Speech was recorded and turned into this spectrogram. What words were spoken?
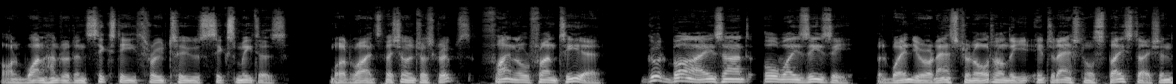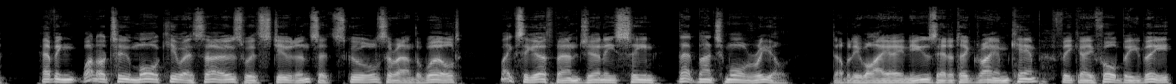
on 160 through to 6 metres. Worldwide Special Interest Groups, Final Frontier. Goodbyes aren't always easy, but when you're an astronaut on the International Space Station, having one or two more QSOs with students at schools around the world makes the earthbound journey seem that much more real. WIA News editor Graham Kemp, VK4BB,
